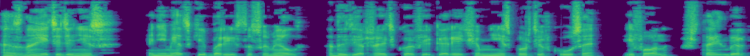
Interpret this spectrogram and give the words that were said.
Знаете, Денис, немецкий бариста сумел додержать кофе горячим, не испортив вкуса, и фон Штайнберг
